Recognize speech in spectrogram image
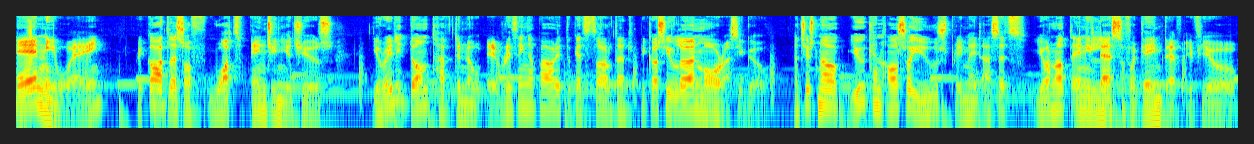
Anyway, regardless of what engine you choose, you really don't have to know everything about it to get started, because you learn more as you go. And just know, you can also use pre-made assets. You're not any less of a game dev if you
